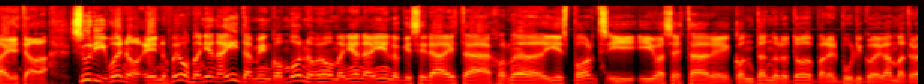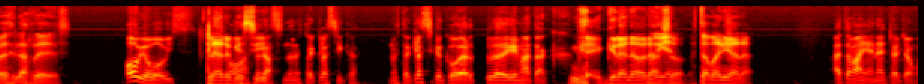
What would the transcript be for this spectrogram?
Ahí estaba. Suri, bueno, eh, nos vemos mañana ahí también con vos. Nos vemos mañana ahí en lo que será esta jornada de eSports y, y vas a estar eh, contándolo todo para el público de Gamba a través de las redes. Obvio, Bobis. Claro que sí. haciendo nuestra clásica, nuestra clásica cobertura de Game Attack. Gran abrazo. Hasta mañana. Hasta mañana. Chao, chao.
